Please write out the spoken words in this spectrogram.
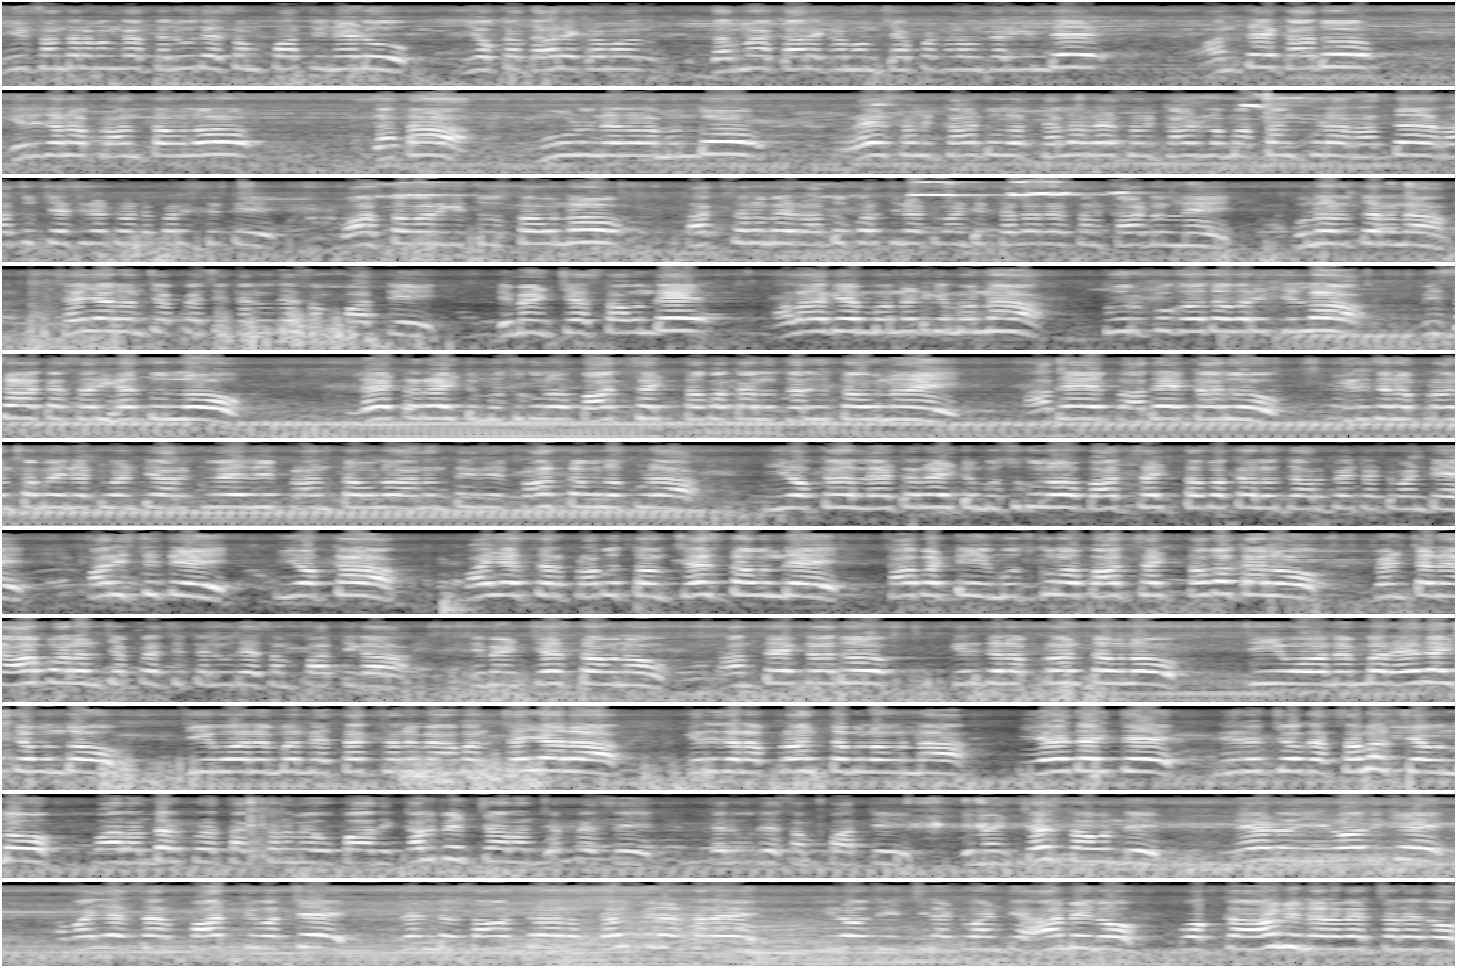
ఈ సందర్భంగా తెలుగుదేశం పార్టీ నేడు ఈ యొక్క కార్యక్రమం ధర్నా కార్యక్రమం చేపట్టడం జరిగింది. అంతేకాదు గిరిజన ప్రాంతంలో గత మూడు నెలల ముందు రేషన్ కార్డులు తెల్ల రేషన్ కార్డులు మొత్తం కూడా రద్దు రద్దు చేసినటువంటి పరిస్థితి వాస్తవానికి చూస్తూ ఉన్నాం. తక్షణమే రద్దుపరిచినటువంటి తెల్ల రేషన్ కార్డుల్ని పునరుద్ధరణ చేయాలని చెప్పేసి తెలుగుదేశం పార్టీ డిమాండ్ చేస్తూ ఉంది. అలాగే మొన్నటికి మొన్న తూర్పుగోదావరి జిల్లా విశాఖ సరిహద్దుల్లో లేటరైట్ ముసుగులో బాక్సైట్ తవ్వకాలు జరుగుతూ ఉన్నాయి. అదే అదే కాదు గిరిజన ప్రాంతమైనటువంటి అరకువేలి ప్రాంతంలో అనంతగిరి ప్రాంతంలో కూడా ఈ యొక్క లెటరైట్ ముసుగులో బాక్సైట్ తవ్వకాలు జరిపేటటువంటి పరిస్థితి ఈ యొక్క వైఎస్ఆర్ ప్రభుత్వం చేస్తూ ఉంది. కాబట్టి ముసుగులో బాక్సైట్ తవ్వకాలు వెంటనే ఆపాలని చెప్పేసి తెలుగుదేశం పార్టీగా డిమాండ్ చేస్తూ ఉన్నాం. అంతేకాదు గిరిజన ప్రాంతంలో జీవో నెంబర్ ఏదైతే ఉందో జీవో నెంబర్ని తక్షణమే అమలు చేయాలా? గిరిజన ప్రాంతంలో ఉన్న ఏదైతే నిరుద్యోగ సమస్య ఉందో వాళ్ళందరూ కూడా తక్షణమే ఉపాధి కల్పించాలని చెప్పేసి తెలుగుదేశం పార్టీ డిమాండ్ చేస్తూ ఉంది. నేడు ఈ రోజుకి వైఎస్ఆర్ పార్టీ వచ్చి రెండు సంవత్సరాలు గడిపినా సరే ఈరోజు ఇచ్చినటువంటి హామీలు ఒక్క హామీ నెరవేర్చలేదు.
